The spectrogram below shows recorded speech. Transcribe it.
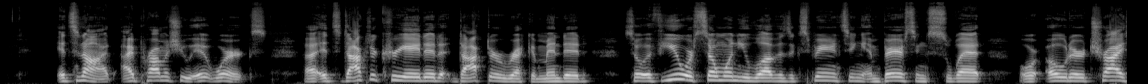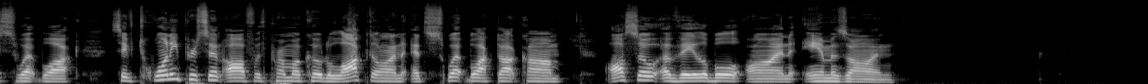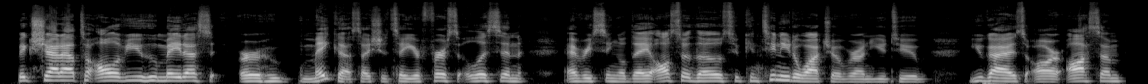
It's not. I promise you, it works. Uh, it's doctor created, doctor recommended. So if you or someone you love is experiencing embarrassing sweat or odor, try Sweat Block. Save 20% off with promo code locked on at sweatblock.com. Also available on Amazon. Big shout out to all of you who made us, or who make us, I should say, your first listen every single day. Also, those who continue to watch over on YouTube. You guys are awesome.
